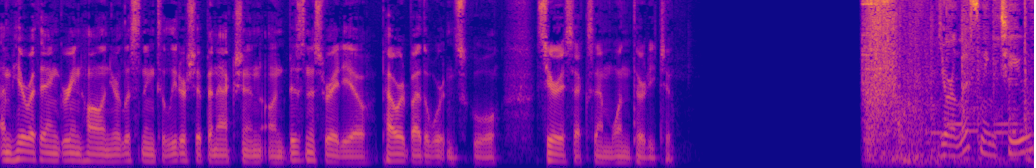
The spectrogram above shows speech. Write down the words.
I'm here with Anne Greenhalgh, and you're listening to Leadership in Action on Business Radio, powered by the Wharton School, Sirius XM 132. You're listening to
